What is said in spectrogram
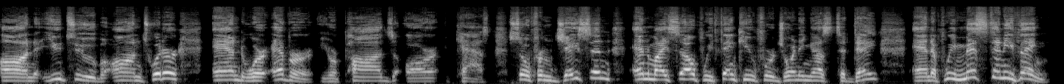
on YouTube, on Twitter, and wherever your pods are cast. So, from Jason and myself, we thank you for joining us today. And if we missed anything,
